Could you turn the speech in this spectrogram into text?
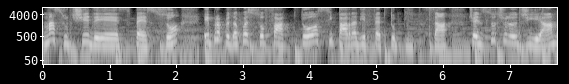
ma succede spesso e proprio da questo fatto si parla di effetto pizza. Cioè in sociologia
